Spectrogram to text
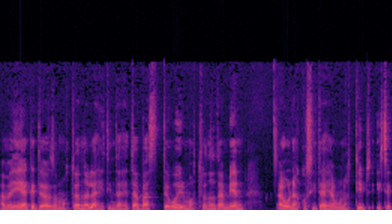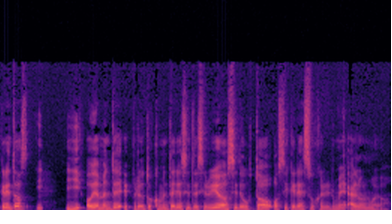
A medida que te vayas mostrando las distintas etapas, te voy a ir mostrando también algunas cositas y algunos tips y secretos. Y, y obviamente espero tus comentarios si te sirvió, si te gustó o si querés sugerirme algo nuevo.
